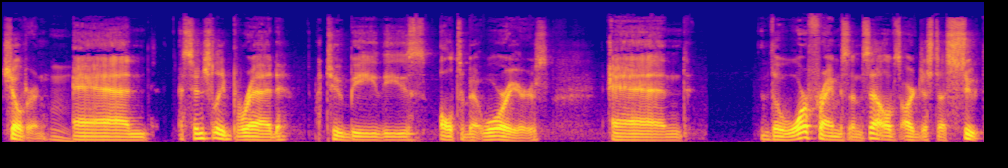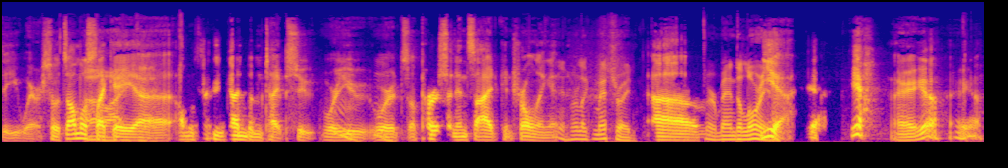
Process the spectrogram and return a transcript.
children and essentially bred to be these ultimate warriors and the warframes themselves are just a suit that you wear so it's almost Oh, like I a uh, almost like a Gundam type suit where you where it's a person inside controlling it Yeah, or like Metroid um, or Mandalorian? yeah, yeah, yeah. There you go. There you go.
